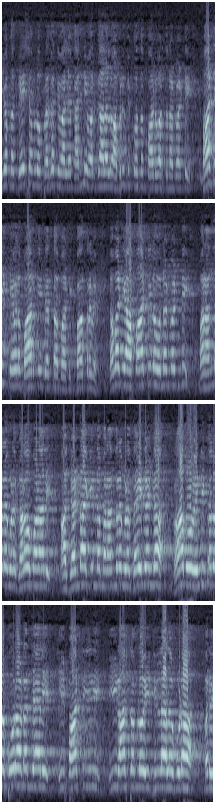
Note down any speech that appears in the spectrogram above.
ఈ యొక్క దేశంలో ప్రగతి వాళ్ళ యొక్క అన్ని వర్గాలలో అభివృద్ధి కోసం పాటుపడుతున్నటువంటి పార్టీ కేవలం భారతీయ జనతా పార్టీకి మాత్రమే. కాబట్టి ఆ పార్టీలో ఉన్నటువంటి మనందరం కూడా గర్వపడాలి. ఆ జెండా కింద మనందరం కూడా ధైర్యంగా రాబో ఎన్నికల్లో పోరాటం చేయాలి. ఈ పార్టీని ఈ రాష్ట్రంలో ఈ జిల్లాలో కూడా మరి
